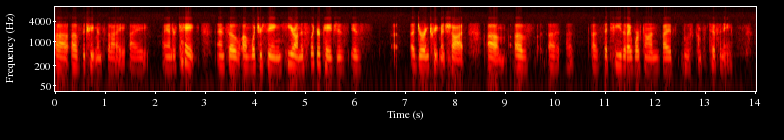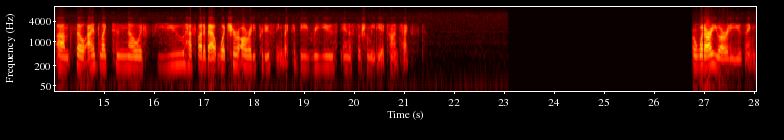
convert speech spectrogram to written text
uh, of the treatments that I, I, I undertake. And so um, what you're seeing here on this Flickr page is, is a during treatment shot um, of a, a, a, settee that I worked on by Louis Comfort Tiffany. Um, so I'd like to know if you have thought about what you're already producing that could be reused in a social media context. Or what are you already using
